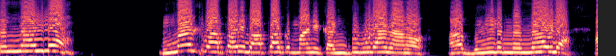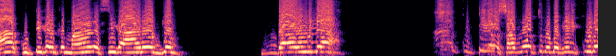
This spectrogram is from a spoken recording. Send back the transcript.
നന്നാവില്ല ഉമ്മാക്ക് ബാപ്പാനും ബാപ്പാക്കും ഉമ്മാനും കണ്ടുകൂടാനാണോ? ആ വീട് നന്നാവില്ല ആ കുട്ടികൾക്ക് മാനസിക ആരോഗ്യം ഉണ്ടാവൂല. ആ കുട്ടികളെ സമൂഹത്തിന് ഉപകരിക്കൂല.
